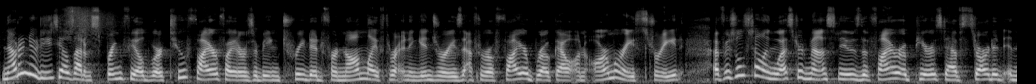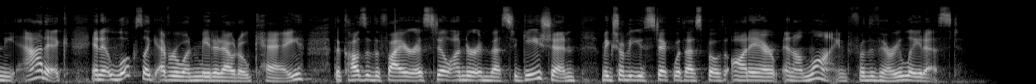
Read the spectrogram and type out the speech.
Now to new details out of Springfield, where two firefighters are being treated for non-life-threatening injuries after a fire broke out on Armory Street. Officials telling Western Mass News the fire appears to have started in the attic, and it looks like everyone made it out okay. The cause of the fire is still under investigation. Make sure that you stick with us both on air and online for the very latest.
